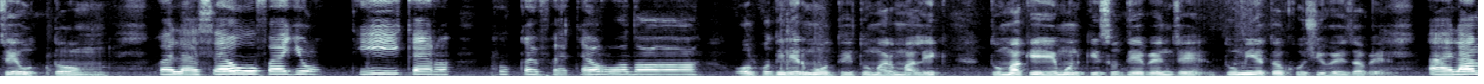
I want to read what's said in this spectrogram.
চেয়ে উত্তম। অল্প দিনের মধ্যে তোমার মালিক তোমাকে এমন কিছু দেবেন যে তুমি এত খুশি হয়ে যাবে। আলাম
